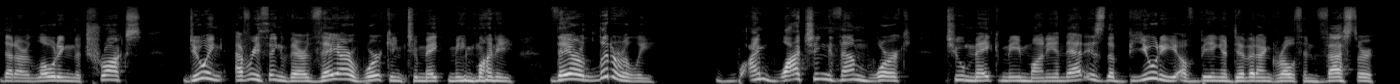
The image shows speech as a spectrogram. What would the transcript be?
that are loading the trucks, doing everything there, they are working to make me money. They are literally, I'm watching them work to make me money. And that is the beauty of being a dividend growth investor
